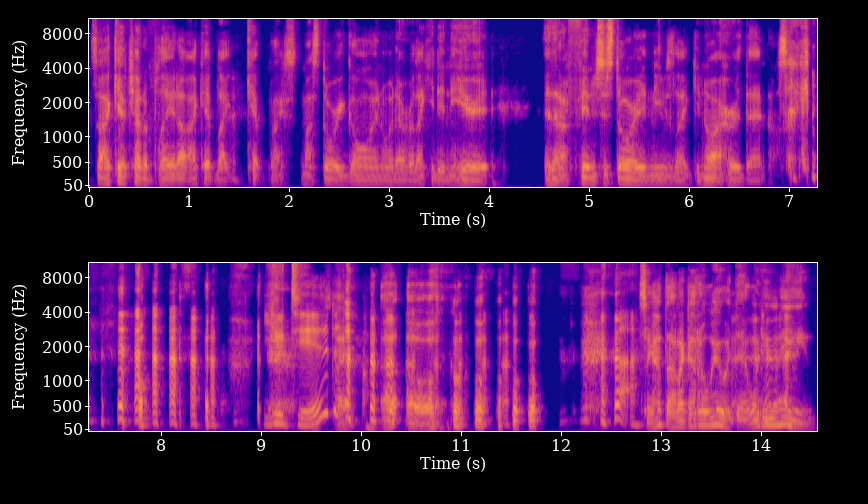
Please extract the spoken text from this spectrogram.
so I kept trying to play it out. I kept like kept my my story going, whatever. Like he didn't hear it, and then I finished the story, and he was like, "You know, I heard that." I was like, you did? like "Uh oh." it's like I thought I got away with that. What do you mean?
